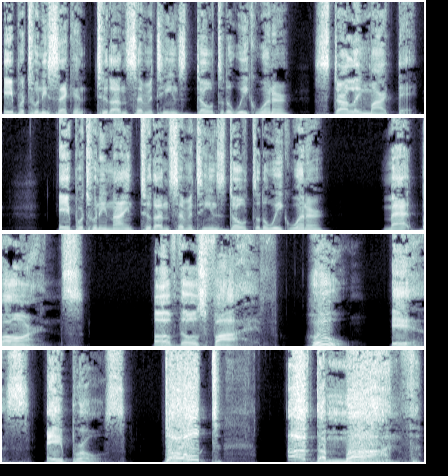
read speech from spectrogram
April 22nd, 2017's Dolt of the Week winner, Starling Marte. April 29th, 2017's Dolt of the Week winner, Matt Barnes. Of those five, who is April's Dolt of the Month?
